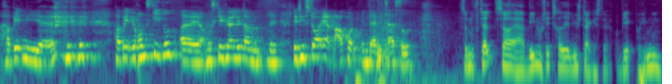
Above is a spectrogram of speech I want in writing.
hoppe, ind i, øh, hoppe ind i rumskibet, øh, og måske høre lidt om lidt, lidt historie og baggrund, inden da vi tager afsted. Som du fortalte, så er Venus det tredje lysstærkeste objekt på himlen.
